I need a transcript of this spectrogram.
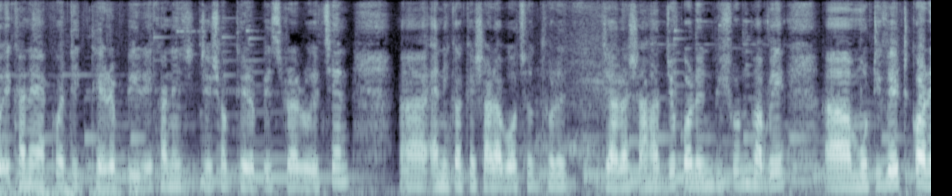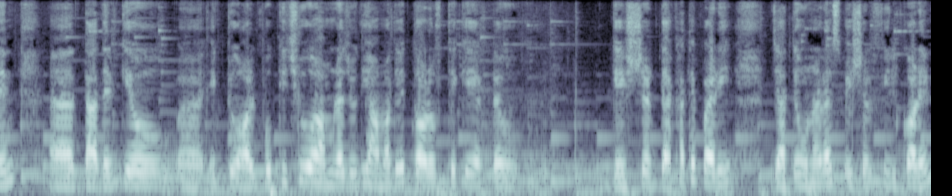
এখানে অ্যাকোয়াটিক থেরাপির এখানে যেসব থেরাপিস্টরা রয়েছেন অ্যানিকাকে সারা বছর ধরে যারা সাহায্য করেন, ভীষণভাবে মোটিভেট করেন তাদেরকেও একটু অল্প কিছু আমরা যদি আমাদের তরফ থেকে একটা গেস্টার দেখাতে পারি যাতে ওনারা স্পেশাল ফিল করেন।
